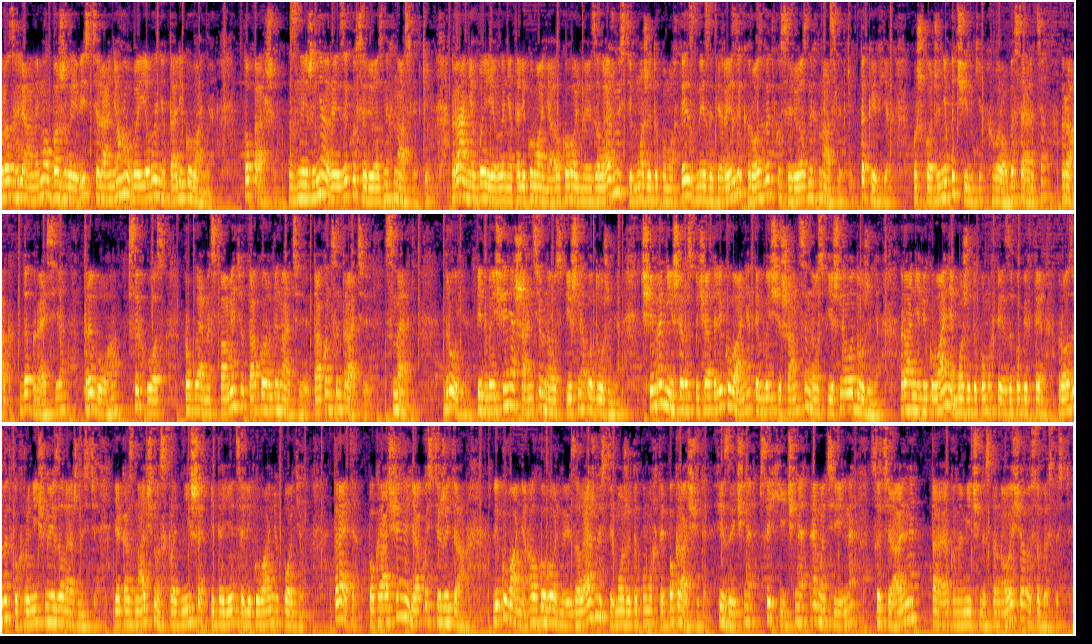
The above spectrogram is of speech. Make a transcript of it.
Розглянемо важливість раннього виявлення та лікування. По-перше, зниження ризику серйозних наслідків. Раннє виявлення та лікування алкогольної залежності може допомогти знизити ризик розвитку серйозних наслідків, таких як пошкодження печінки, хвороби серця, рак, депресія, тривога, психоз, проблеми з пам'яттю та координацією та концентрацією, смерть. Друге підвищення шансів на успішне одужання. Чим раніше розпочати лікування, тим вищі шанси на успішне одужання. Раннє лікування може допомогти запобігти розвитку хронічної залежності, яка значно складніше піддається лікуванню потім. Третє покращення якості життя. Лікування алкогольної залежності може допомогти покращити фізичне, психічне, емоційне, соціальне та економічне становище особистості.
